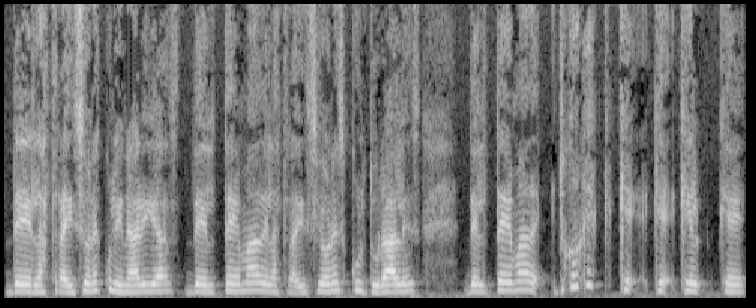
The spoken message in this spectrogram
de las tradiciones culinarias, del tema de las tradiciones culturales, del tema de... Yo creo que, que, que, que,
